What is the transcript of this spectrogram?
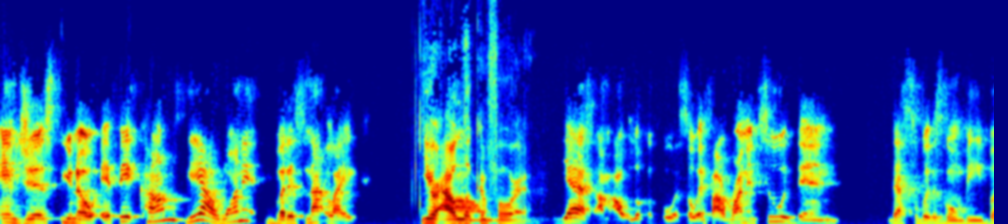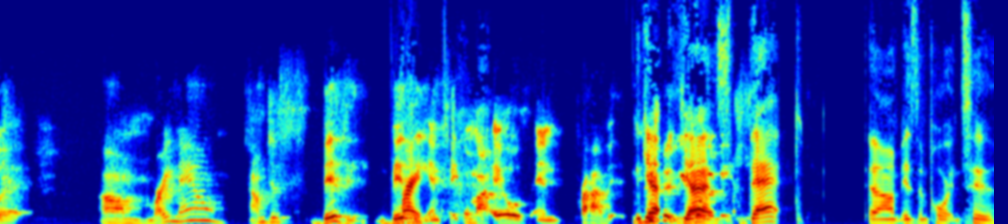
and just you know, if it comes, yeah, I want it, but it's not like You're out looking Um, for it. yes, I'm out looking for it. So if I run into it, then that's what it's gonna be. But um, right now, I'm just busy, busy, Right. and taking my L's in private. Yeah, what I yes, mean? that um, is important too.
